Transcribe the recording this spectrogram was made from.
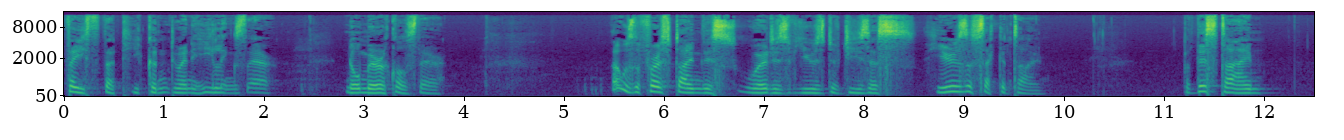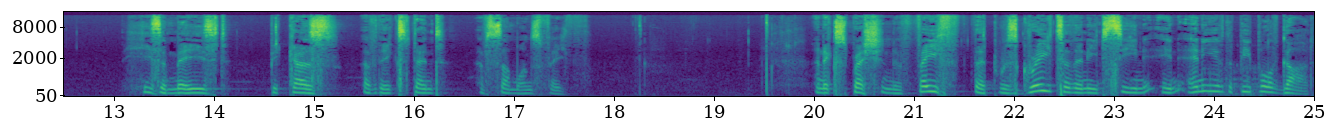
faith that he couldn't do any healings there, no miracles there. That was the first time this word is used of Jesus. Here's the second time. But this time, he's amazed because of the extent of someone's faith. An expression of faith that was greater than he'd seen in any of the people of God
